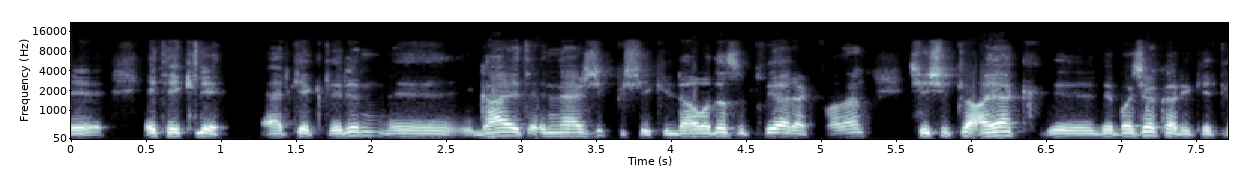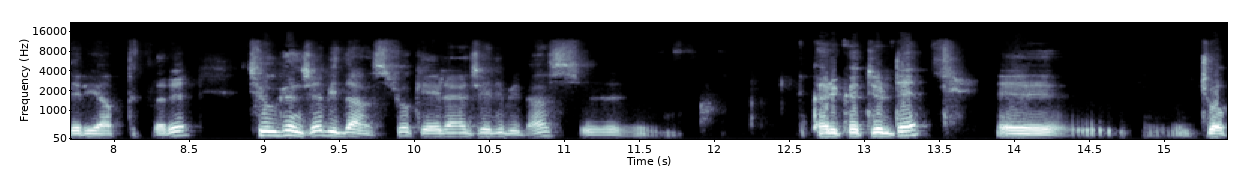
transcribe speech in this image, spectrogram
e, etekli erkeklerin e, gayet enerjik bir şekilde havada zıplayarak falan çeşitli ayak e, ve bacak hareketleri yaptıkları çılgınca bir dans. Çok eğlenceli bir dans. E, karikatürde e, Job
